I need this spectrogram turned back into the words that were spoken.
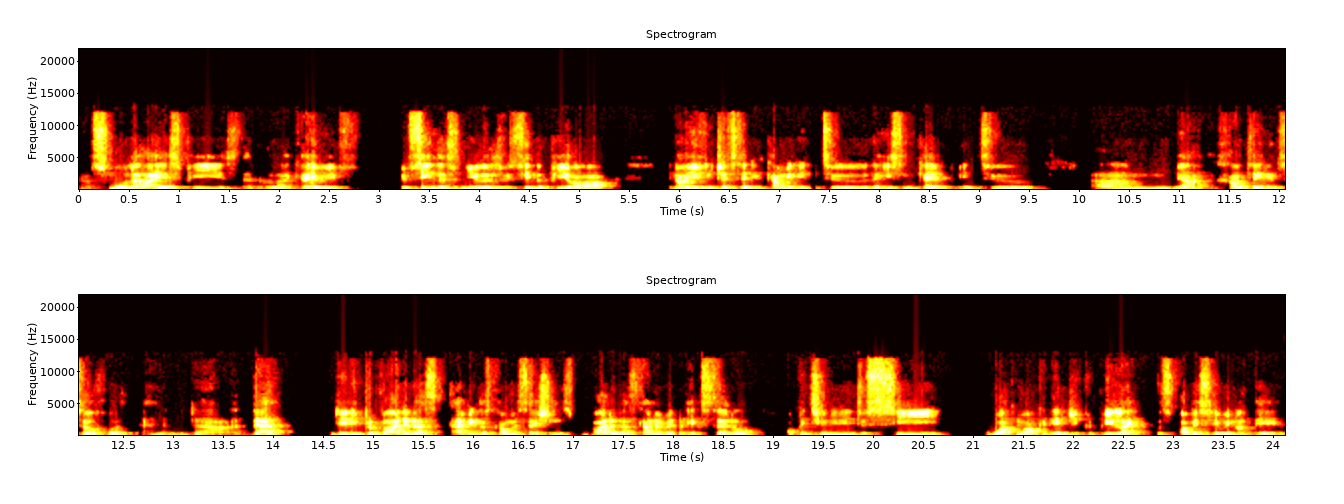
you know, smaller ISPs that were like, hey, we've we've seen this news, we've seen the PR. You know, you're interested in coming into the Eastern Cape, into um, yeah, Gauteng and so forth. And uh, that really provided us, having those conversations, provided us kind of an external opportunity to see what market energy could be like, because obviously we're not there.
